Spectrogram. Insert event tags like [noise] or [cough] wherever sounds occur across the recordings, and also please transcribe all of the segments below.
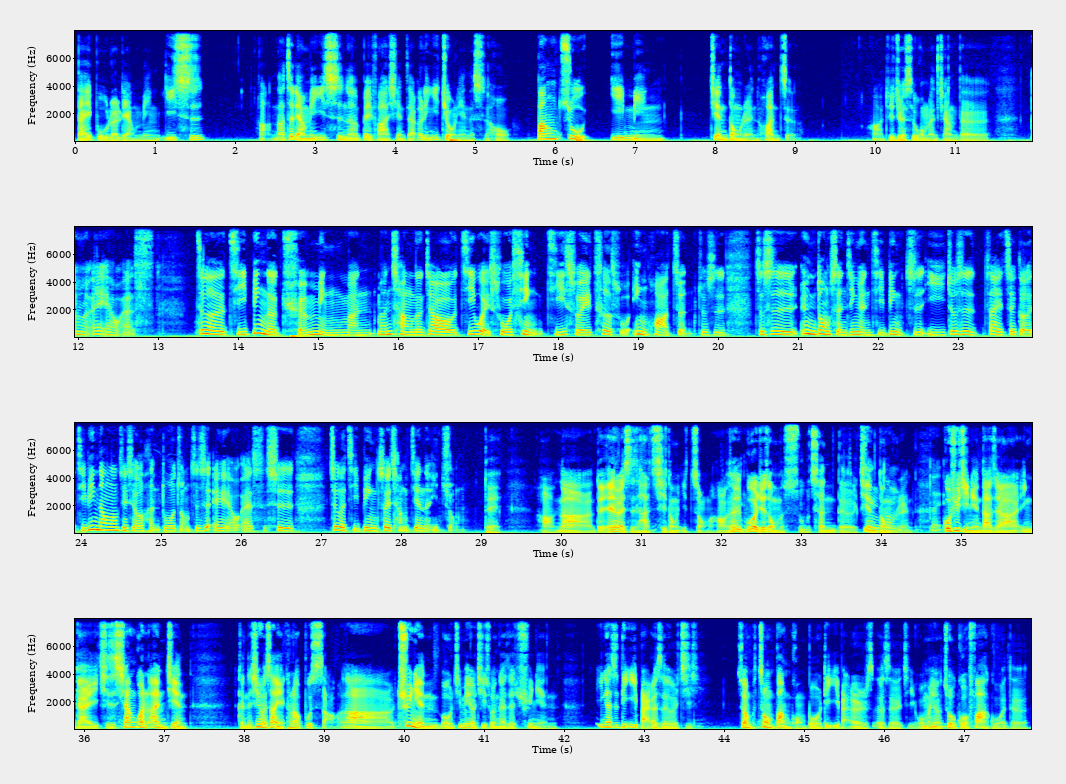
逮捕了两名医师。好，那这两名医师呢，被发现在二零一九年的时候帮助一名渐冻人患者。啊，这就是我们讲的，嗯，ALS 这个疾病的全名蛮蛮长的，叫肌萎缩性脊髓侧索硬化症，就是这是运动神经元疾病之一。就是在这个疾病当中，其实有很多种，只是 ALS 是这个疾病最常见的一种。对，好，那对 ALS 是它其中一种嘛，好，所以不过就是我们俗称的渐冻人。对，过去几年大家应该其实相关的案件。可能新闻上也看到不少。那去年我记没有记错，应该在去年，应该是第一百二十二集，重重磅广播第一百二十二十二集，我们有做过法国的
